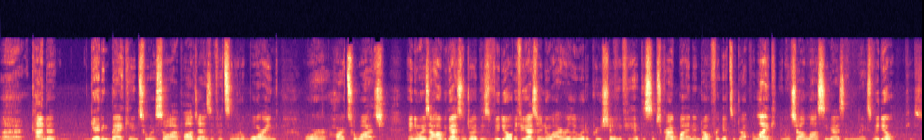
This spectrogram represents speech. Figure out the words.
uh, kind of getting back into it. So I apologize if it's a little boring or hard to watch. Anyways, I hope you guys enjoyed this video. If you guys are new, I really would appreciate if you hit the subscribe button and don't forget to drop a like. And inshallah, I'll see you guys in the next video. Peace.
